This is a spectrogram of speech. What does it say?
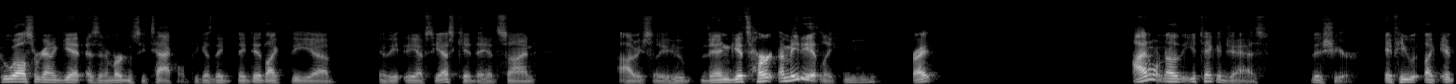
Who else we're going to get as an emergency tackle? Because they, they did like the, uh, the, the FCS kid they had signed, obviously, who then gets hurt immediately, mm-hmm. right? I don't know that you take a Jazz this year if he like if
